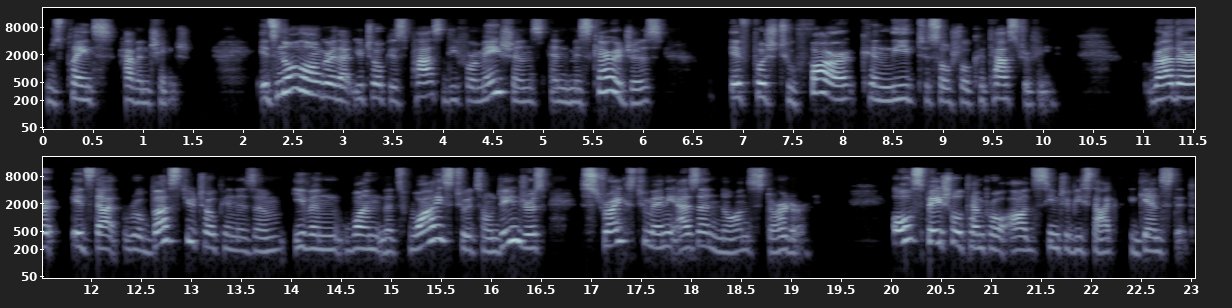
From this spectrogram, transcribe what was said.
whose planes haven't changed. It's no longer that utopia's past deformations and miscarriages, if pushed too far, can lead to social catastrophe. Rather, it's that robust utopianism, even one that's wise to its own dangers, strikes too many as a non starter. All spatial temporal odds seem to be stacked against it.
